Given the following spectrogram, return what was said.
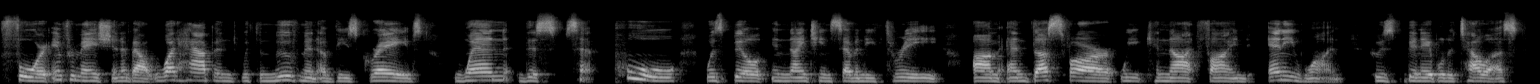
for information about what happened with the movement of these graves when this pool was built in 1973. Um, and thus far, we cannot find anyone who's been able to tell us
